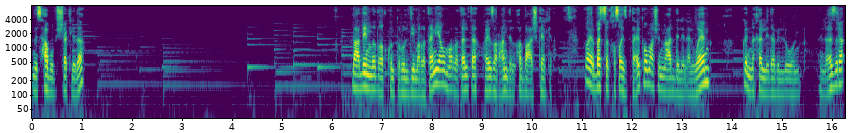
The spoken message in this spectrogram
نسحبه بالشكل ده. بعدين نضغط control D مرة تانية ومرة تالتة هيظهر عندي الأربع أشكال كده. نغير بس الخصائص بتاعتهم عشان نعدل الألوان. ممكن نخلي ده باللون الأزرق.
